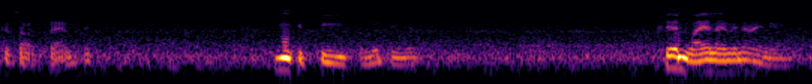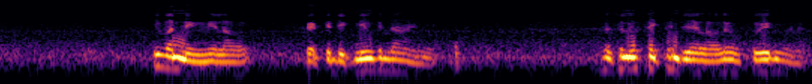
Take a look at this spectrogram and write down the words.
กระสอบแสงสักยี่สิบปีสมมติอย่างนี้เคลื่อนไหวอะไรไม่ได้เลยที่วันหนึ่งเนี่ยเราเกิดกระดิกนิ้วขึ้นได้เนี่ยเราจะรู้สึกทันทีเราเริ่มฟื้นมาแล้ว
